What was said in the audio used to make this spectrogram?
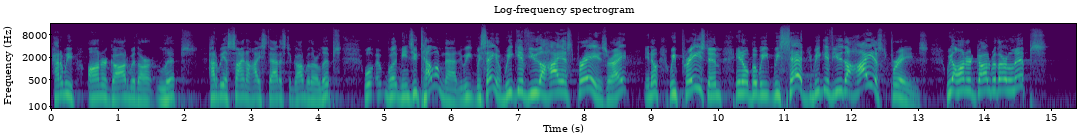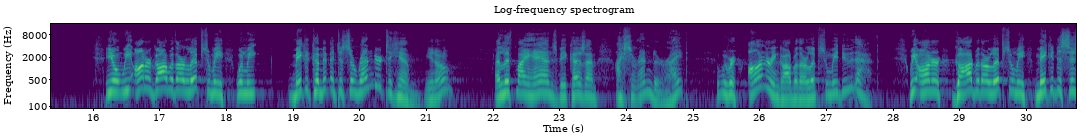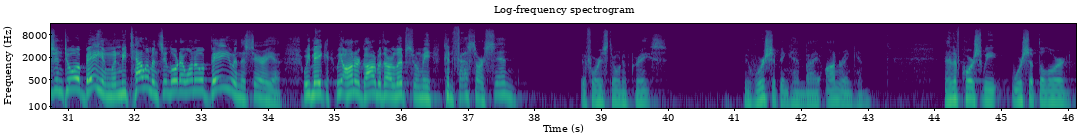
How do we honor God with our lips? How do we assign a high status to God with our lips? Well, uh, well it means you tell him that. We, we say it. We give you the highest praise, right? You know, we praised him, you know, but we, we said we give you the highest praise. We honored God with our lips. You know, we honor God with our lips when we, when we make a commitment to surrender to him, you know. I lift my hands because I'm, I surrender, right? We were honoring God with our lips when we do that. We honor God with our lips when we make a decision to obey Him, when we tell Him and say, Lord, I want to obey you in this area. We, make, we honor God with our lips when we confess our sin before His throne of grace. We're worshiping Him by honoring Him. And then, of course, we worship the Lord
